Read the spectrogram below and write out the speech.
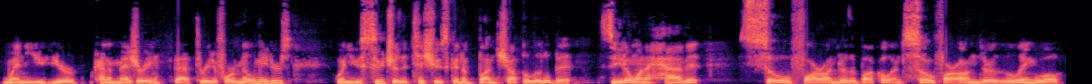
when you, you're kind of measuring that three to four millimeters, when you suture the tissue, it's going to bunch up a little bit. So you don't want to have it so far under the buccal and so far under the lingual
